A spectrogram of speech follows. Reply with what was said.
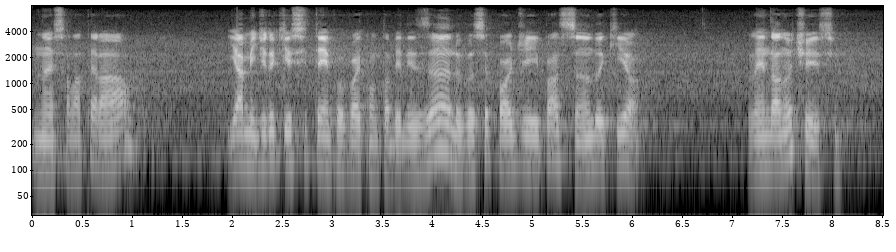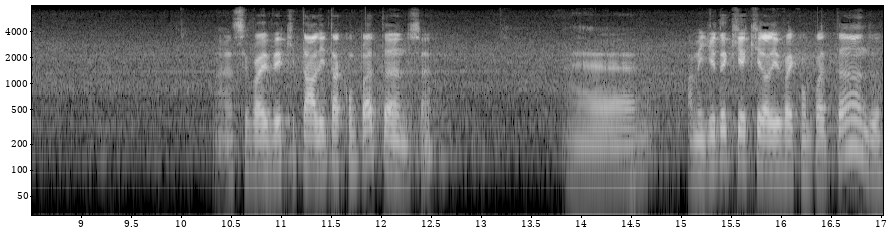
nessa lateral. E à medida que esse tempo vai contabilizando, você pode ir passando aqui, ó, lendo a notícia. É, você vai ver que tá ali está completando, certo? É, à medida que aquilo ali vai completando,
